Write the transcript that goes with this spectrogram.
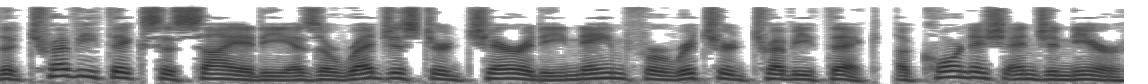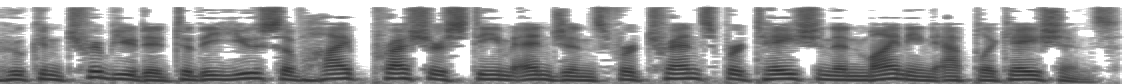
The Trevithick Society is a registered charity named for Richard Trevithick, a Cornish engineer who contributed to the use of high-pressure steam engines for transportation and mining applications.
